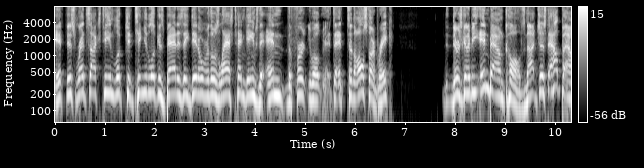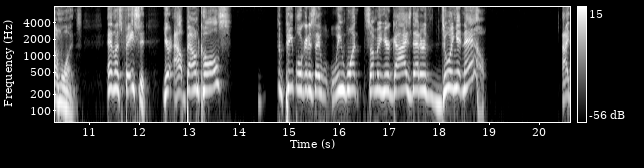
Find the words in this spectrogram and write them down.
If this Red Sox team look continue to look as bad as they did over those last 10 games to end the first well to, to the All-Star break, there's going to be inbound calls, not just outbound ones. And let's face it, your outbound calls, the people are going to say, "We want some of your guys that are doing it now." I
